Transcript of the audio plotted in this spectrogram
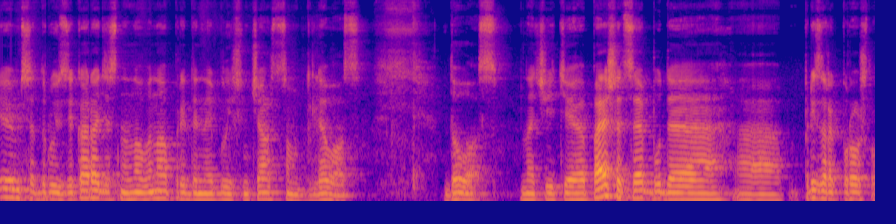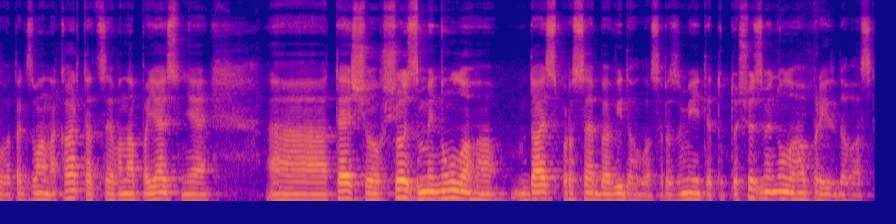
Дивимося, друзі, яка радісна новина прийде найближчим часом для вас. До вас. Значить, е, перше, це буде е, призрак прошлого, так звана карта. Це вона пояснює е, те, що щось з минулого дасть про себе відголос, розумієте? Тобто щось з минулого прийде до вас.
